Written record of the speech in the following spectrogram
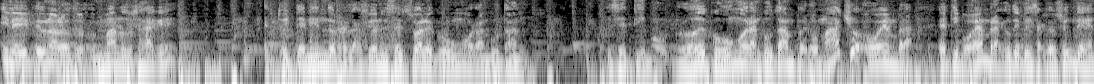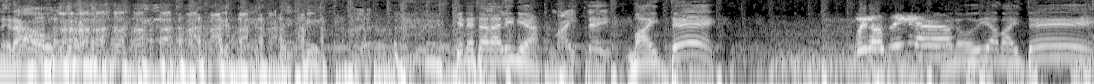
Y le dice uno al otro, hermano, ¿tú sabes qué? Estoy teniendo relaciones sexuales con un orangután. Dice el tipo, brother, con un orangután, pero macho o hembra. El tipo, hembra, ¿qué usted piensa? ¿Que yo soy un degenerado? ¿Quién está en la línea? Maite. Maite. Buenos días. Buenos días, Maite.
